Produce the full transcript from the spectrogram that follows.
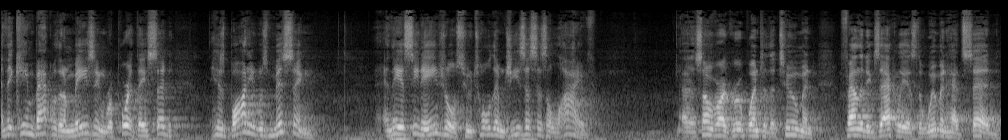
and they came back with an amazing report. They said his body was missing, and they had seen angels who told them Jesus is alive. Uh, some of our group went to the tomb and found it exactly as the women had said,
